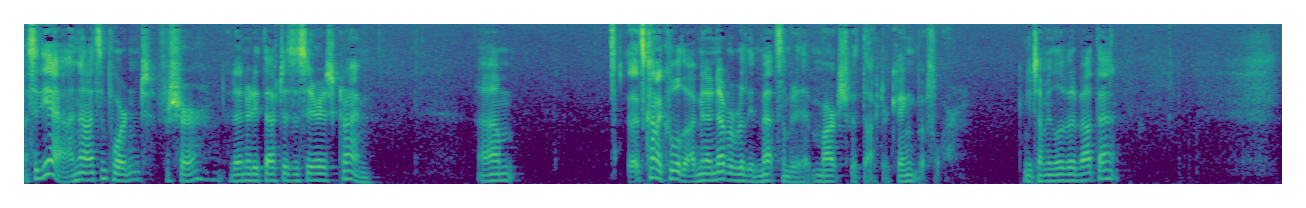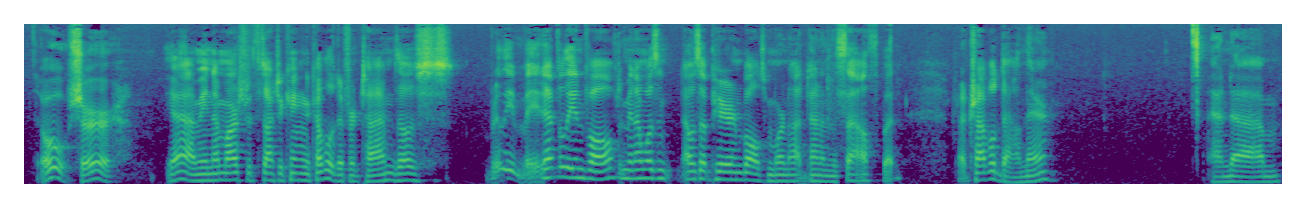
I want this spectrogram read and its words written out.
I said, yeah, no, it's important for sure. Identity theft is a serious crime. Um, that's kind of cool though. I mean, I've never really met somebody that marched with Dr. King before. Can you tell me a little bit about that? Oh, sure. Yeah, I mean, I marched with Dr. King a couple of different times. I was really heavily involved. I mean, I wasn't. I was up here in Baltimore, not down in the South, but, but I traveled down there. And um,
